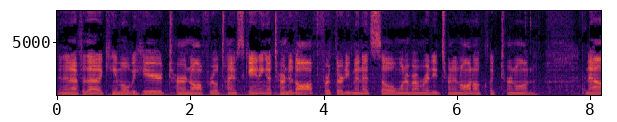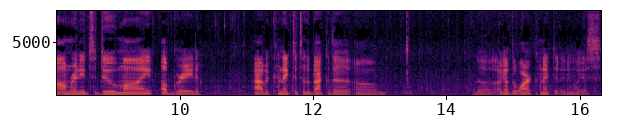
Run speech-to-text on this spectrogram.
And then after that, I came over here, turned off real-time scanning. I turned it off for 30 minutes. So whenever I'm ready to turn it on, I'll click turn on. Now I'm ready to do my upgrade. I have it connected to the back of the, um, the I got the wire connected anyways.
